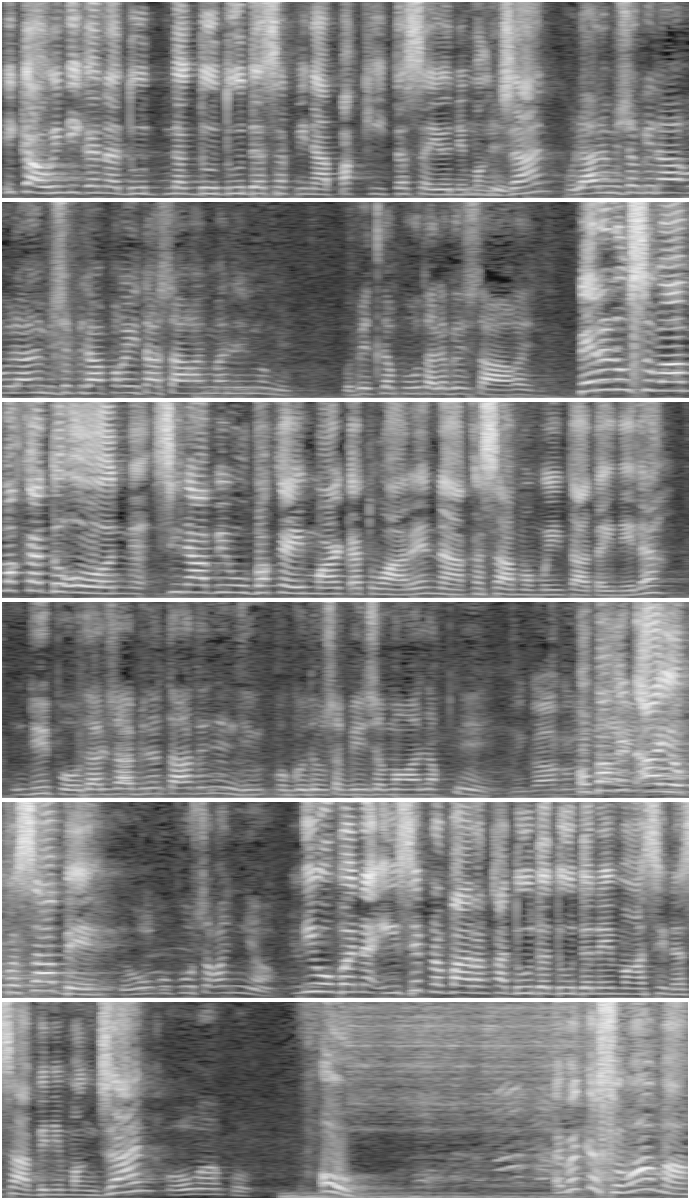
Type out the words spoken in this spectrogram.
Ikaw, hindi ka nadu- nagdududa sa pinapakita sa'yo ni Mang Hindi. Jan? Wala naman siyang gina, wala naman siyang pinapakita sa akin mali, ma'am eh. Babit lang po talaga sa akin. Pero nung sumama ka doon, sinabi mo ba kay Mark at Warren na kasama mo yung tatay nila? Hindi po, dahil sabi ng tatay niya, hindi wag ko daw sabihin sa mga anak niya eh. May gagawin O bakit ayaw pa sabi? Ewan ko po sa kanya. Hindi mo ba naisip na parang kaduda-duda na yung mga sinasabi ni Mang Jan? Oo nga po. Oh! Ay, ba't ka sumama?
